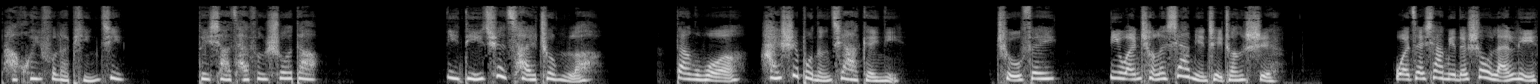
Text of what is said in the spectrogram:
她恢复了平静，对小裁缝说道：“你的确猜中了，但我还是不能嫁给你，除非你完成了下面这桩事。我在下面的兽栏里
